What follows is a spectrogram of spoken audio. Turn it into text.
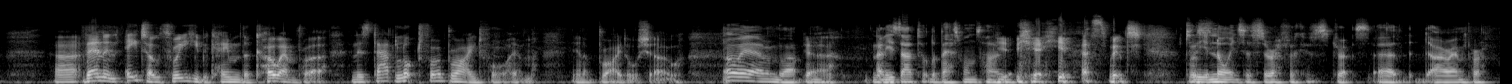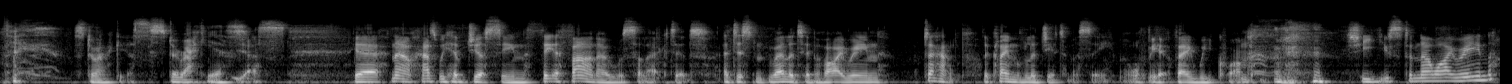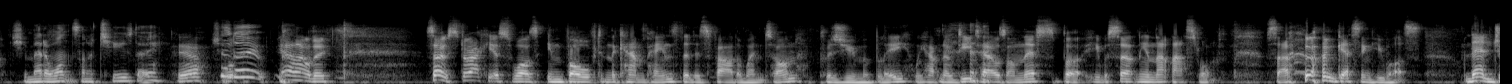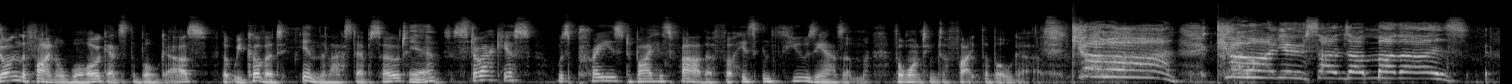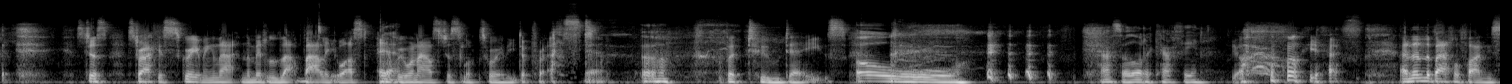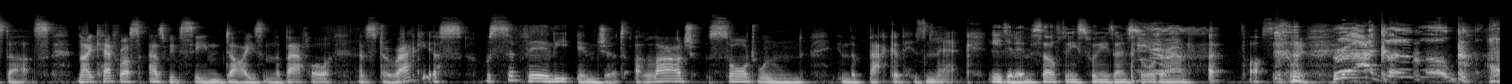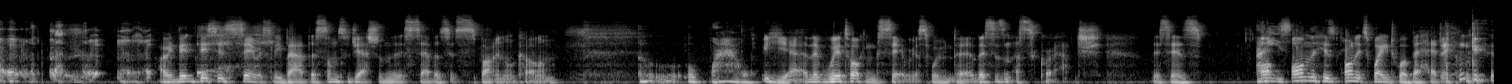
Uh, then in 803, he became the co emperor, and his dad looked for a bride for him in a bridal show. Oh yeah, I remember that. Yeah. And his dad took the best ones home Yeah, yeah, yes, which to was the annoyance of Stauracius, uh, our emperor, Stauracius. Stauracius. Yes. Yeah, now, as we have just seen, Theophano was selected, a distant relative of Irene, to help the claim of legitimacy, albeit a very weak one. she used to know Irene. She met her once on a Tuesday. Yeah. She'll do. Yeah, that'll do. So, Stauracius was involved in the campaigns that his father went on, presumably. We have no details on this, but he was certainly in that last one. So, I'm guessing he was. Then, during the final war against the Bulgars that we covered in the last episode, Yeah. Stauracius was praised by his father for his enthusiasm for wanting to fight the Bulgars. Come on! Come on, you sons of mothers! It's just Stauracius screaming that in the middle of that valley whilst Yeah. everyone else just looks really depressed. Yeah. For two days. oh. That's a lot of caffeine. yes. And then the battle finally starts. Nicephorus, as we've seen, dies in the battle, and Stauracius was severely injured, a large sword wound in the back of his neck. He did it himself, didn't he? Swing his own sword around. Possibly. I mean, this is seriously bad. There's some suggestion that it severs his spinal column. oh, oh, wow. Yeah, we're talking serious wound here. This isn't a scratch. This is And on, he's- on his on its way to a beheading.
